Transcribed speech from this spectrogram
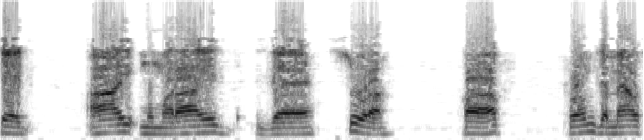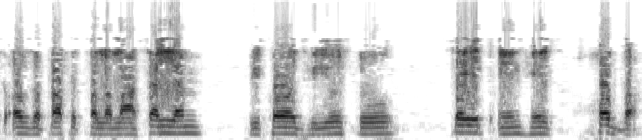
said, I memorized the Surah Qaf from the mouth of the Prophet ﷺ because he used to say it in his khutbah.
